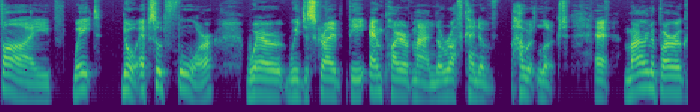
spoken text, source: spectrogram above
five. Wait, no, episode four, where we described the Empire of Man, the rough kind of how it looked. Uh, Marienburg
